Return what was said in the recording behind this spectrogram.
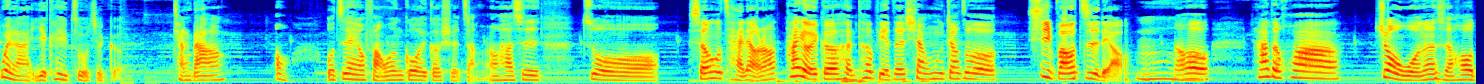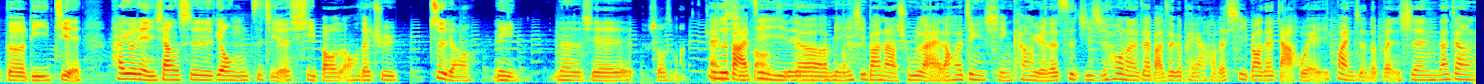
未来也可以做这个？抢答哦，我之前有访问过一个学长，然后他是做生物材料，然后他有一个很特别的项目叫做细胞治疗。嗯，然后。他的话，就我那时候的理解，他有点像是用自己的细胞，然后再去治疗你那些说什么，就是把自己的免疫细胞拿出来，然后进行抗原的刺激之后呢，再把这个培养好的细胞再打回患者的本身。那这样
